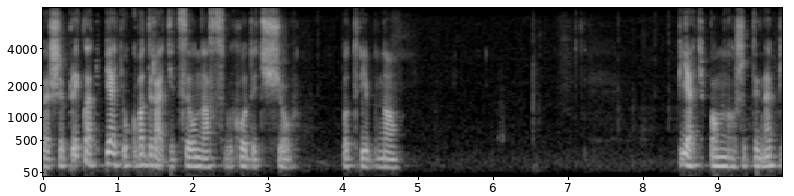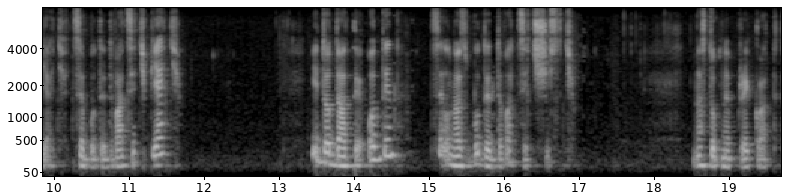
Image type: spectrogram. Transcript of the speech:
Перший приклад 5 у квадраті. Це у нас виходить, що потрібно 5 помножити на 5 це буде 25. І додати 1 це у нас буде 26. Наступний приклад.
